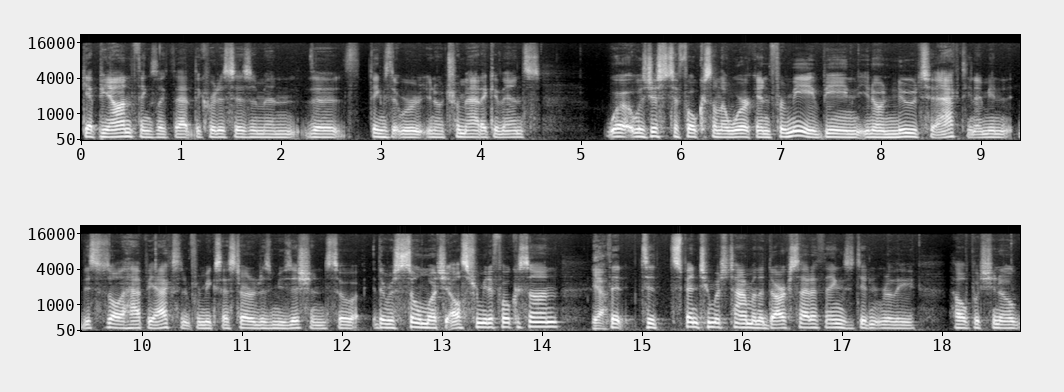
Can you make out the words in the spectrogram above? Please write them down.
get beyond things like that, the criticism and the things that were, you know, traumatic events, was just to focus on the work. And for me, being, you know, new to acting, I mean, this was all a happy accident for me because I started as a musician. So there was so much else for me to focus on Yeah. that to spend too much time on the dark side of things didn't really help, which, you know,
